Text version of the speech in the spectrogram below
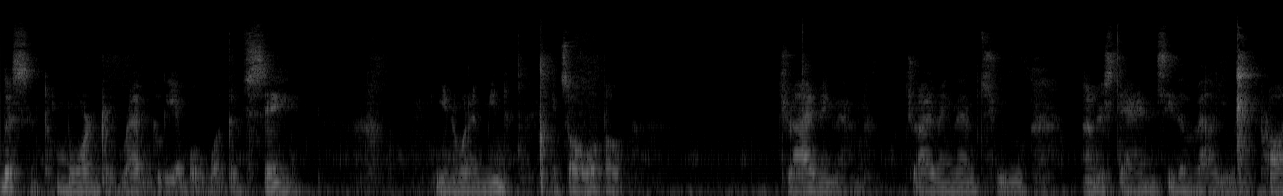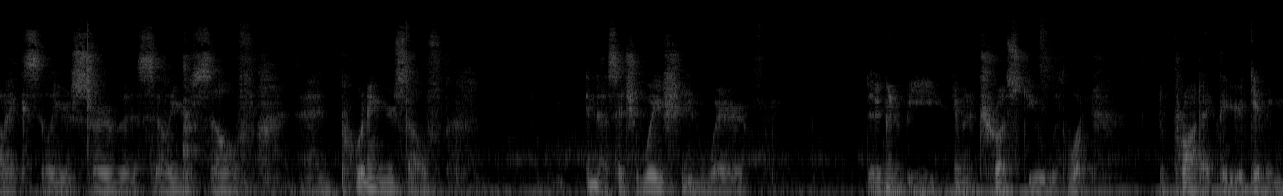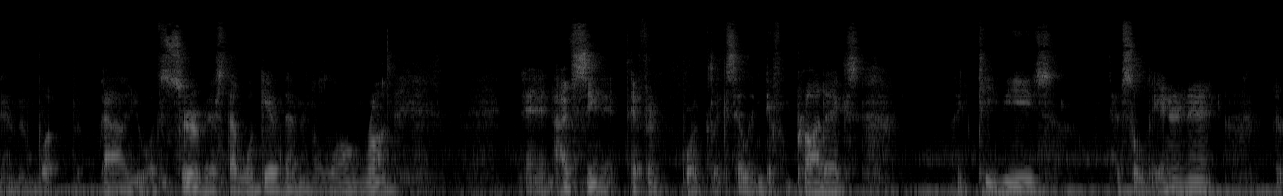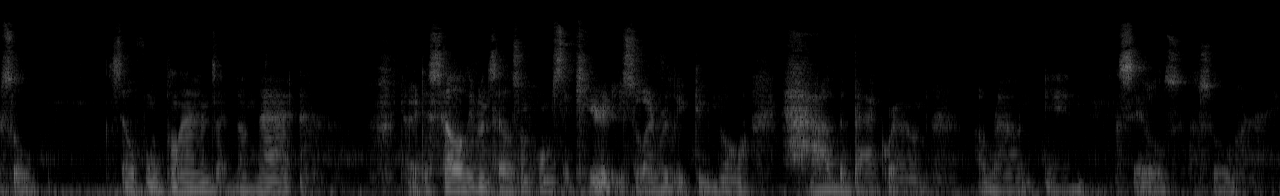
listen more directly about what they're saying. You know what I mean? It's all about driving them, driving them to understand and see the value in the product, sell your service, sell yourself, and putting yourself in that situation where they're gonna be, they're gonna trust you with what the product that you're giving them and what the value of service that will give them in the long run. And I've seen it different work like selling different products, like TVs. I've sold the internet. I've sold cell phone plans. I've done that. Tried to sell, even sell some home security. So I really do know have the background around in sales. So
